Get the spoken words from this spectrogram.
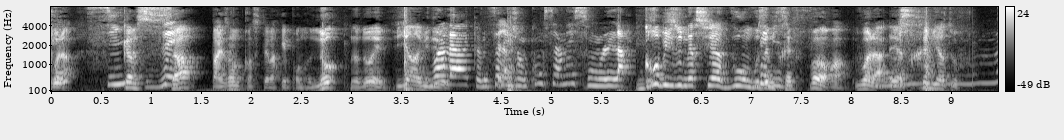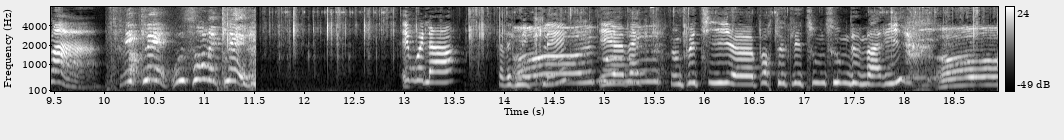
Voilà. Si Comme ça, par exemple quand c'était marqué pour Nono, Nono elle vient à la vidéo. Voilà, comme ça Ça. les gens concernés sont là. Gros bisous, merci à vous, on vous Des aime bisous. très fort. Voilà, et à très bientôt. Mes clés. Où sont mes clés Et voilà. Avec mes Oh, clés et avec mon petit euh, porte-clés Tsum Tsum de Marie. Oh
